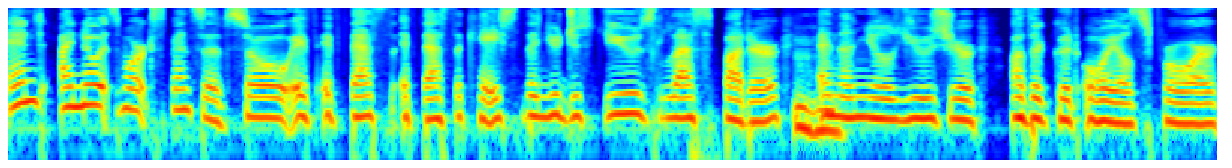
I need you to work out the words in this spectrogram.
and I know it's more expensive. So if, if that's if that's the case, then you just use less butter, Mm-hmm. and then you'll use your other good oils for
